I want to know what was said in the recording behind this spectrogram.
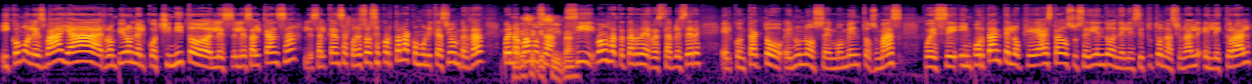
¿Y cómo les va? ¿Ya rompieron el cochinito? ¿Les, les alcanza? ¿Les alcanza con esto? Se cortó la comunicación, ¿verdad? Bueno, vamos a sí, vamos a tratar de restablecer el contacto en unos eh, momentos más. Pues eh, importante lo que ha estado sucediendo en el Instituto Nacional Electoral.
